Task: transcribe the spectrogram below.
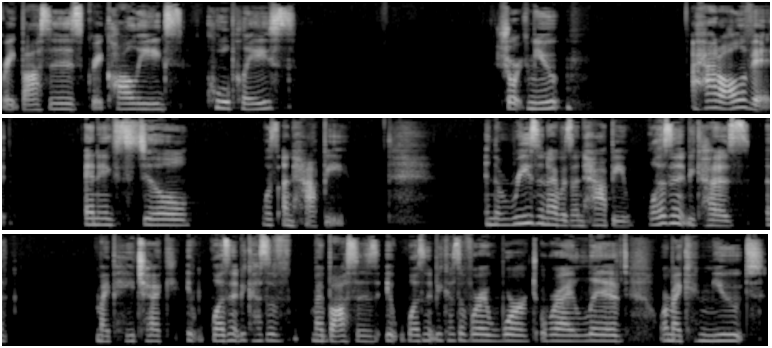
great bosses, great colleagues, cool place, short commute I had all of it. And I still was unhappy. And the reason I was unhappy wasn't because of my paycheck, it wasn't because of my bosses, it wasn't because of where I worked or where I lived or my commute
